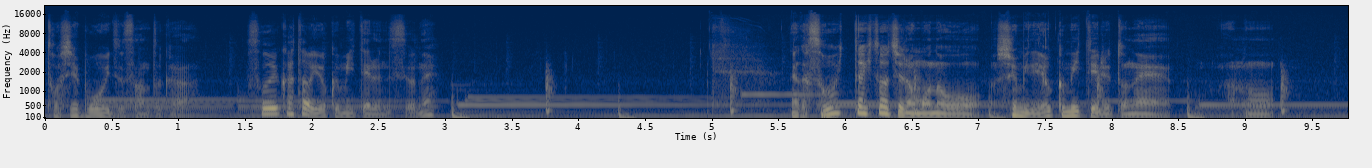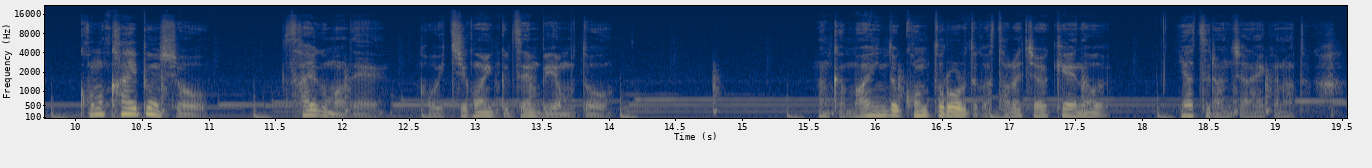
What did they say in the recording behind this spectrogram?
都市ボーイズさんとかそういう方をよく見てるんですよね。なんかそういった人たちのものを趣味でよく見てるとねこの怪文書最後までこう一言一句全部読むとなんかマインドコントロールとかされちゃう系のやつなんじゃないかなとか。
